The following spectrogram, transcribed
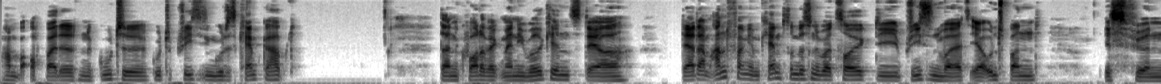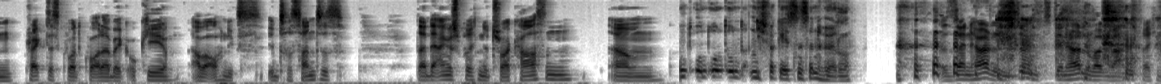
haben auch beide eine gute, gute Preseason, gutes Camp gehabt. Dann Quarterback Manny Wilkins, der, der hat am Anfang im Camp so ein bisschen überzeugt. Die Preseason war jetzt eher unspannend. Ist für einen Practice Squad Quarterback okay, aber auch nichts Interessantes. Dann der angesprochene Troy Carson. Ähm, Und, und, und, und nicht vergessen sein Hurdle. sein Hurdle, stimmt, den Hurdle wollten wir ansprechen.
